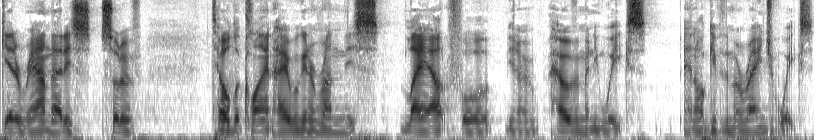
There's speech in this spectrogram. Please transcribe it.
get around that is sort of tell the client, hey, we're going to run this layout for you know however many weeks, and I'll give them a range of weeks.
